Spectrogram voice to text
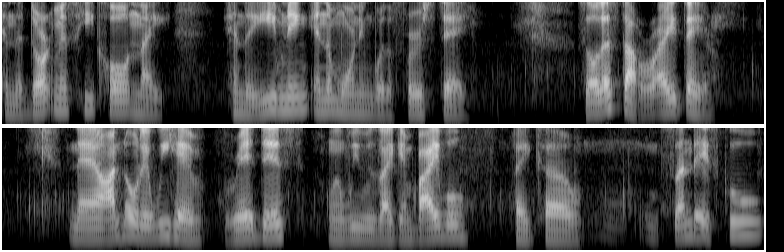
and the darkness he called night. And the evening and the morning were the first day. So let's stop right there. Now, I know that we have read this when we was like in Bible, like uh, Sunday school,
